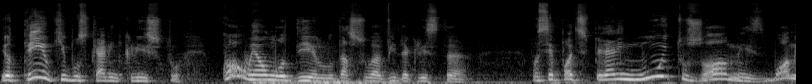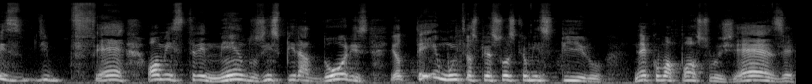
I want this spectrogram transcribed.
Eu tenho que buscar em Cristo. Qual é o modelo da sua vida cristã? Você pode espelhar em muitos homens, homens de fé, homens tremendos, inspiradores. Eu tenho muitas pessoas que eu me inspiro, né, como apóstolo Géser,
